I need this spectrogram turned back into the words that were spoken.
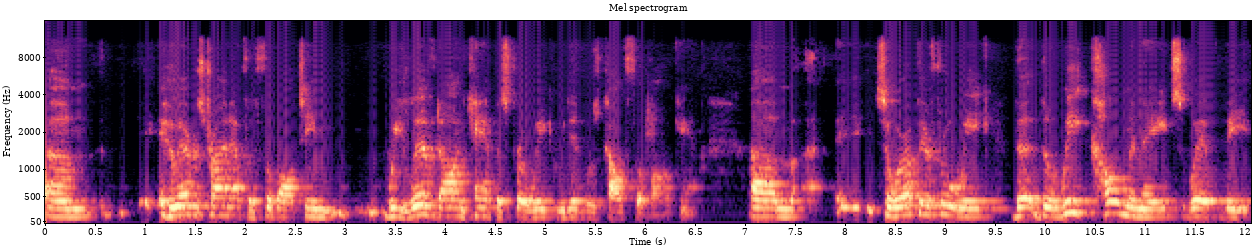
um, whoever's trying out for the football team, we lived on campus for a week. We did what was called football camp. Um, so we're up there for a week. The the week culminates with the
